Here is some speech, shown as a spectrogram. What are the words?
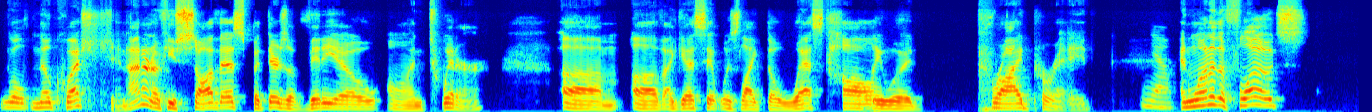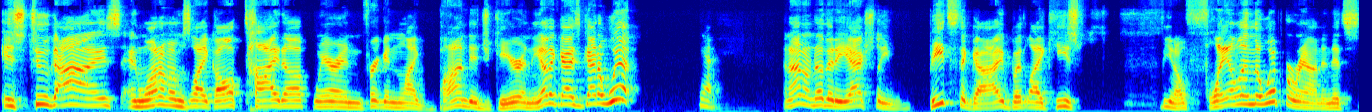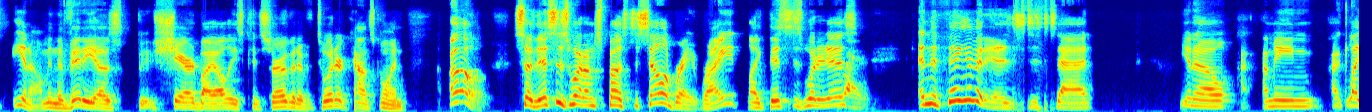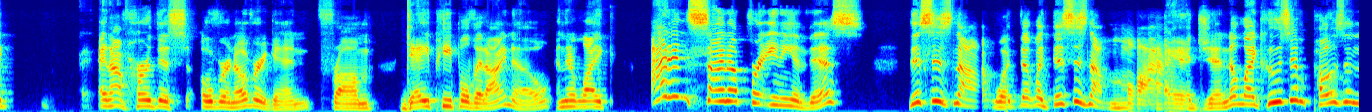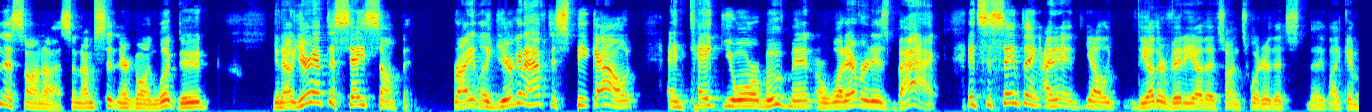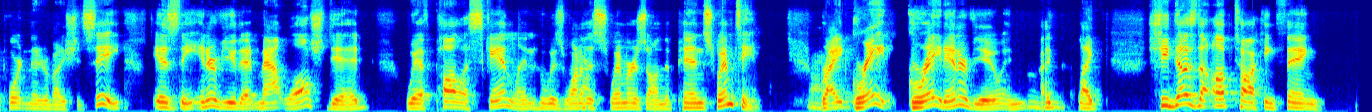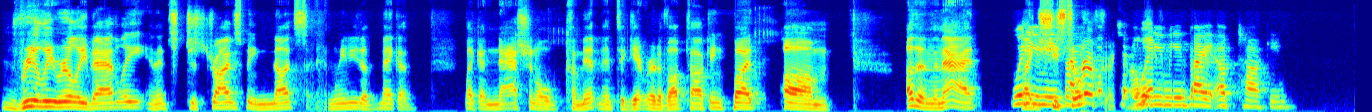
Well, no question. I don't know if you saw this, but there's a video on Twitter um, of, I guess it was like the West Hollywood Pride Parade. Yeah. And one of the floats is two guys, and one of them's like all tied up wearing friggin' like bondage gear, and the other guy's got a whip. Yeah. And I don't know that he actually beats the guy, but like he's you know flailing the whip around and it's you know i mean the videos shared by all these conservative twitter accounts going oh so this is what i'm supposed to celebrate right like this is what it is right. and the thing of it is is that you know i, I mean i like and i've heard this over and over again from gay people that i know and they're like i didn't sign up for any of this. This is not what like this is not my agenda. Like who's imposing this on us? And i'm sitting there going look dude you know you're gonna have to say something right? Like you're gonna have to speak out and take your movement or whatever it is back it's the same thing i you know the other video that's on twitter that's like important that everybody should see is the interview that matt walsh did with paula scanlan who was one yeah. of the swimmers on the penn swim team right, right? great great interview and mm-hmm. I, like she does the up talking thing really really badly and it just drives me nuts and we need to make a like a national commitment to get rid of up talking but um other than that what like, do you mean she's by terrific up, what do you mean by up talking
